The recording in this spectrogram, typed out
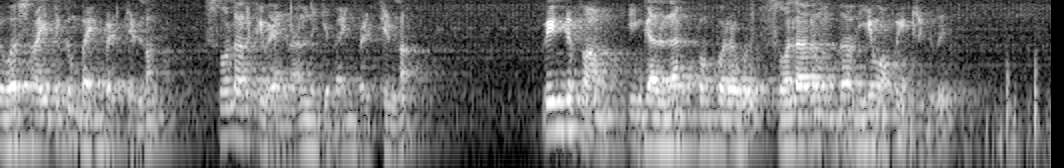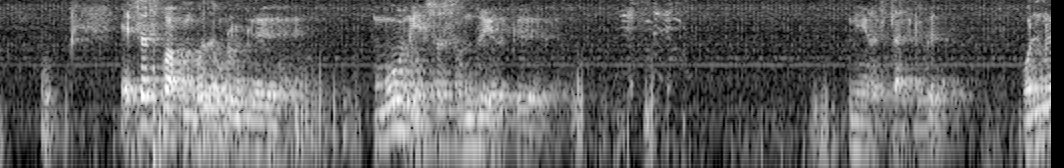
விவசாயத்துக்கும் பயன்படுத்திடலாம். சோலாருக்கு வேணாலும் நீங்கள் பயன்படுத்திடலாம். விண்டு ஃபார்ம் இங்கே அதெல்லாம் இப்போ பிறகு சோலாரும் தான் அதிகமாக போயிட்டுருக்குது. எஸ்எஸ் பார்க்கும்போது உங்களுக்கு மூணு எஸ்எஸ் வந்து இதுக்கு நியரஸ்டாக இருக்குது. ஒன்று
